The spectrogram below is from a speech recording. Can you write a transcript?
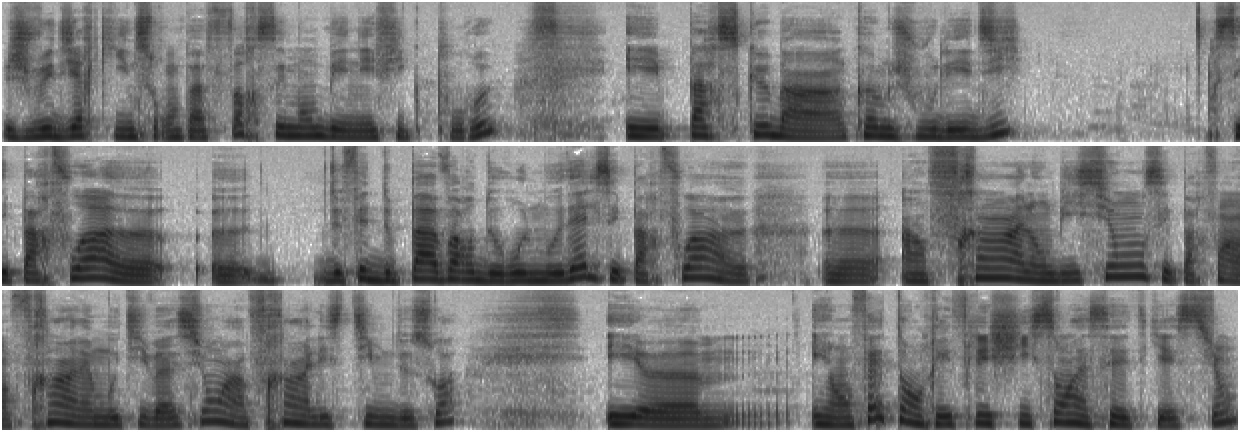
je veux dire qu'ils ne seront pas forcément bénéfiques pour eux. Et parce que, ben, comme je vous l'ai dit, c'est parfois euh, euh, le fait de ne pas avoir de rôle modèle, c'est parfois euh, un frein à l'ambition, c'est parfois un frein à la motivation, un frein à l'estime de soi. Et, en fait, en réfléchissant à cette question,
